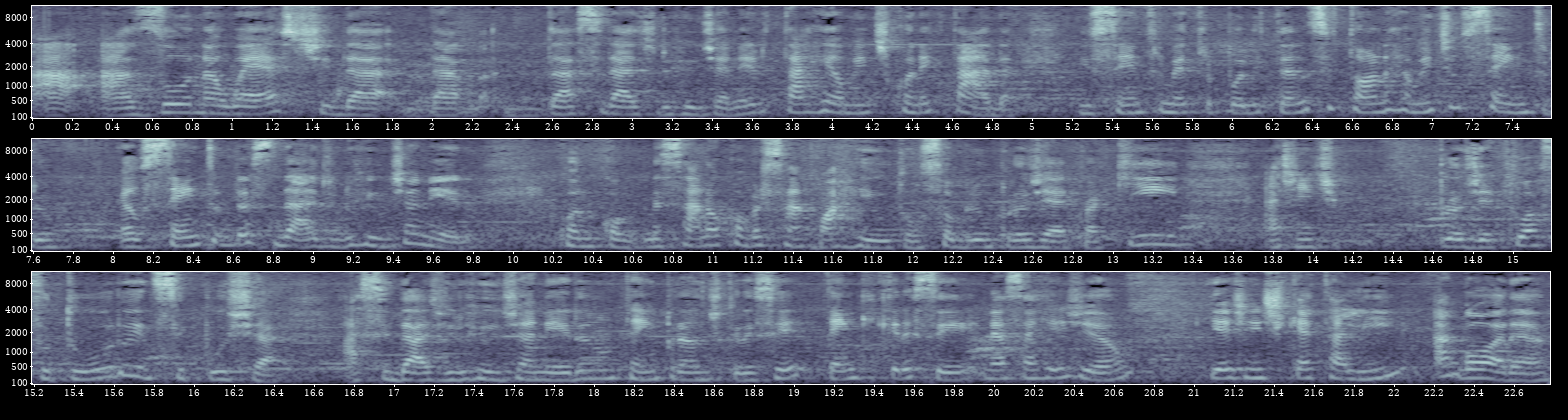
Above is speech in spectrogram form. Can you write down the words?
a, a, zona oeste da, da, da, cidade do Rio de Janeiro está realmente conectada. E o centro metropolitano se torna realmente o centro, é o centro da cidade do Rio de Janeiro. Quando começaram a conversar com a Hilton sobre um projeto aqui, a gente projetou a futuro e disse: puxa, a cidade do Rio de Janeiro não tem para onde crescer, tem que crescer nessa região e a gente quer estar tá ali agora,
